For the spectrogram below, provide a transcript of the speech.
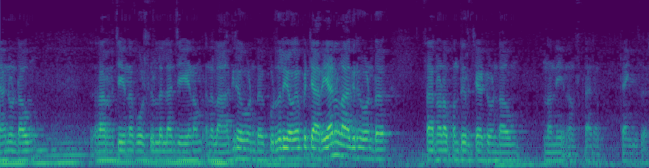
ഞാനുണ്ടാവും. സാറിന് ചെയ്യുന്ന കോഴ്സുകളിലെല്ലാം ചെയ്യണം എന്നുള്ള ആഗ്രഹമുണ്ട്. കൂടുതൽ യോഗയെപ്പറ്റി അറിയാനുള്ള ആഗ്രഹമുണ്ട്. സാറിനോടൊപ്പം തീർച്ചയായിട്ടും ഉണ്ടാവും. നന്ദി നമസ്കാരം. താങ്ക് യു സാർ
